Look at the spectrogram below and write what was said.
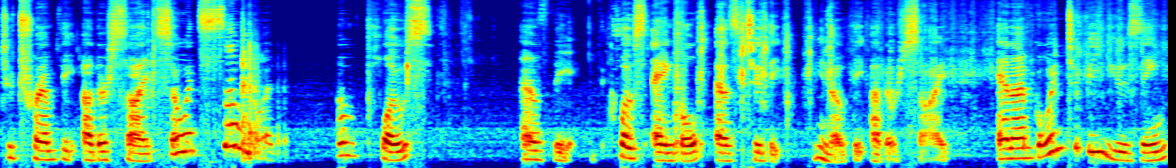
to trim the other side. So it's somewhat um, close as the close angle as to the, you know, the other side. And I'm going to be using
